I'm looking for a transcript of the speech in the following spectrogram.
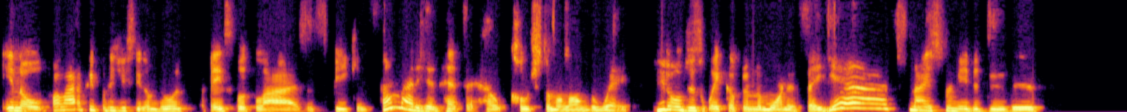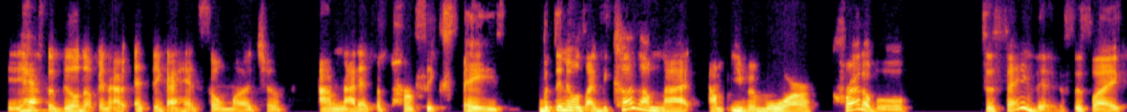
You know, for a lot of people that you see them doing Facebook lives and speaking, somebody had had to help coach them along the way. You don't just wake up in the morning and say, "Yeah, it's nice for me to do this." It has to build up, and I, I think I had so much of I'm not at the perfect space. But then it was like, because I'm not, I'm even more credible to say this. It's like,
